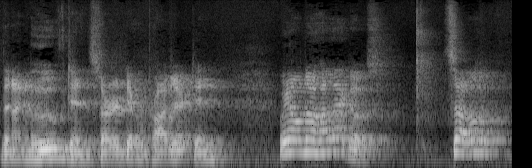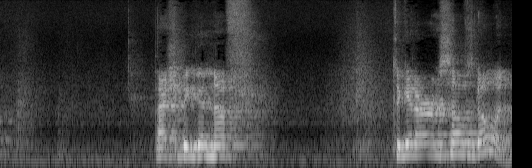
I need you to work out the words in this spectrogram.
then I moved and started a different project, and we all know how that goes. So, that should be good enough to get ourselves going.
